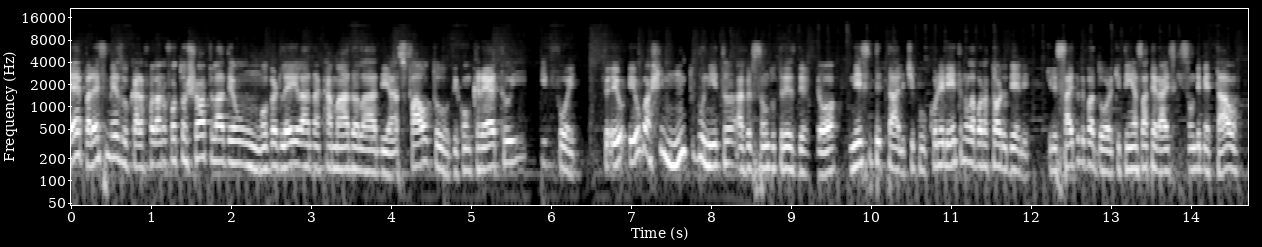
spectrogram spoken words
É, parece mesmo. O cara foi lá no Photoshop, lá deu um overlay lá na camada lá de asfalto, de concreto e, e foi. Eu, eu achei muito bonita a versão do 3DO nesse detalhe. Tipo, quando ele entra no laboratório dele, que ele sai do elevador, que tem as laterais que são de metal,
